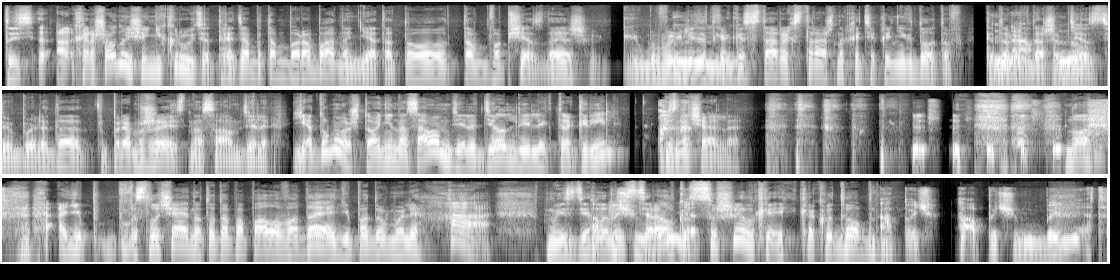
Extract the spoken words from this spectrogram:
То есть, а, хорошо, оно еще не крутят, хотя бы там барабана нет, а то там вообще, знаешь, как бы выглядит как из старых страшных этих анекдотов, которые да. в нашем ну... детстве были, да, это прям жесть на самом деле. Я думаю, что они на самом деле делали электрогриль изначально. Но они случайно туда попала вода, и они подумали, ха, мы сделали а стиралку с сушилкой, как удобно. А, поч- а почему бы нет?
